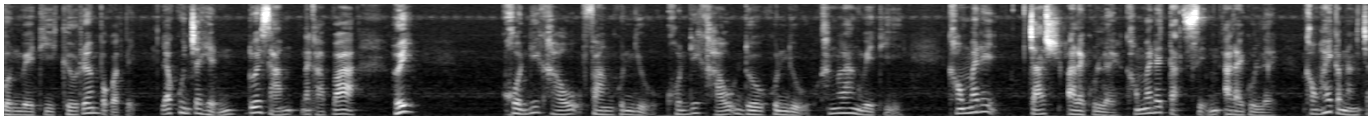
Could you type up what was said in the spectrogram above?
บนเวทีคือเรื่องปกติ แล้วคุณจะเห็นด้วยซ้ำนะครับว่า เฮ้ย คนที่เขาฟังคุณอยู่ คนที่เขาดูคุณอยู่ข้างล่างเวที เขาไม่ได้จัดอะไรคุณเลย เขาไม่ได้ตัดสินอะไรคุณเลย เขาให้กำลังใจ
